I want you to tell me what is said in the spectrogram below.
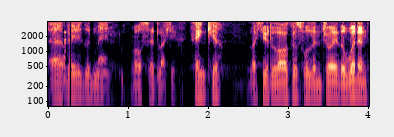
a very good man. Well said, Lucky. Thank you. Lucky Larkers will enjoy the win and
